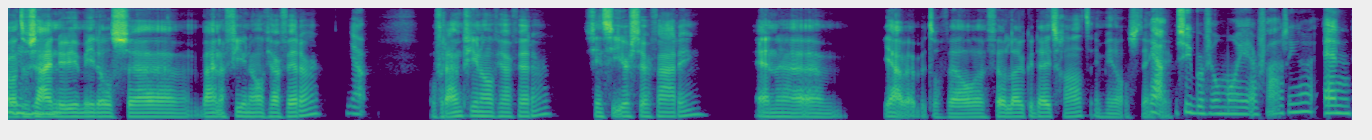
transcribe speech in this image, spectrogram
want we zijn nu inmiddels eh, bijna 4,5 jaar verder. Ja. Of ruim 4,5 jaar verder, sinds die eerste ervaring. En ehm, ja, we hebben toch wel eh, veel leuke dates gehad inmiddels, denk ja, ik. super veel mooie ervaringen. En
